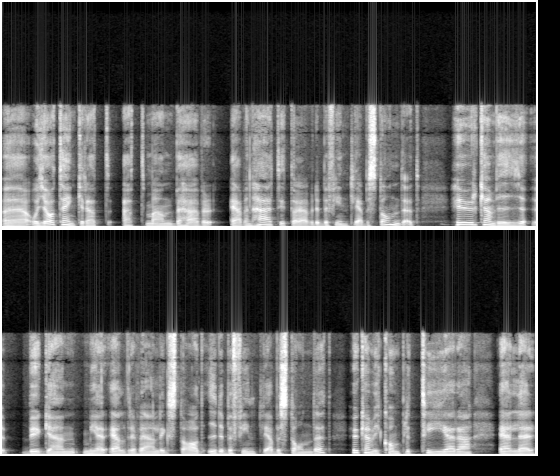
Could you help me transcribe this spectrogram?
Eh, och jag tänker att, att man behöver även här titta över det befintliga beståndet. Hur kan vi bygga en mer äldrevänlig stad i det befintliga beståndet? Hur kan vi komplettera eller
